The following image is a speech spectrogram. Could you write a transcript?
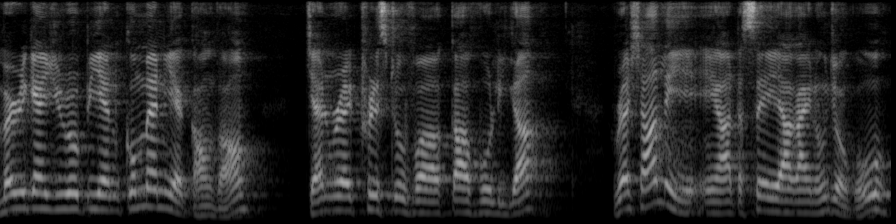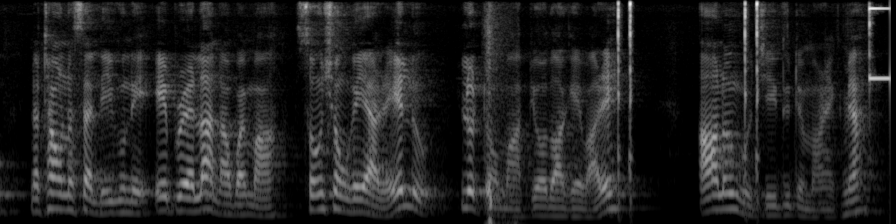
American European Command ရဲ့ခေါင်းဆောင် General Christopher Cavoli ကရုရှားလေယာဉ်အင်အား30ရာခိုင်နှုန်းကျော်ကို2024ခုနှစ်ဧပြီလနောက်ပိုင်းမှာဆုံးရှုံးခဲ့ရတယ်လို့လွှတ်တော်မှာပြောသွားခဲ့ပါတယ်အားလုံးကိုကျေးဇူးတင်ပါတယ်ခင်ဗျာ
